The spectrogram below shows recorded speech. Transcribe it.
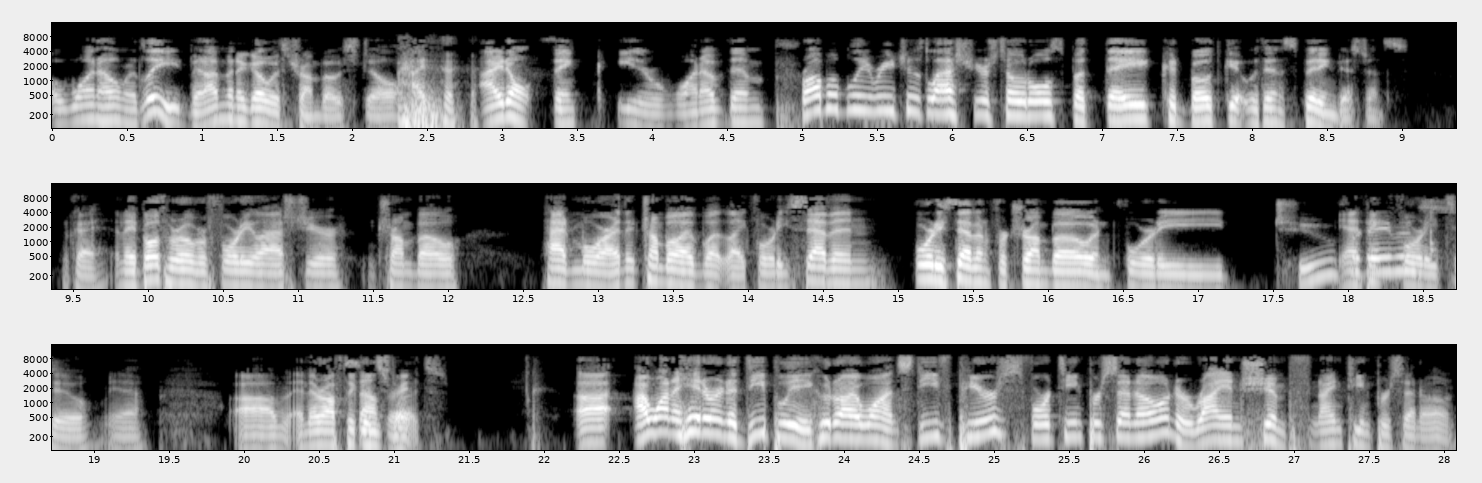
a one homer lead, but I'm going to go with Trumbo still. I I don't think either one of them probably reaches last year's totals, but they could both get within spitting distance. Okay, and they both were over 40 last year. And Trumbo had more. I think Trumbo had what, like 47? 47 for Trumbo and 42 Yeah, I think Davis? 42. Yeah. Um, and they're off to Sounds good right. starts. Uh, I want a hitter in a deep league. Who do I want? Steve Pearce, 14% owned, or Ryan Schimpf, 19% owned?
